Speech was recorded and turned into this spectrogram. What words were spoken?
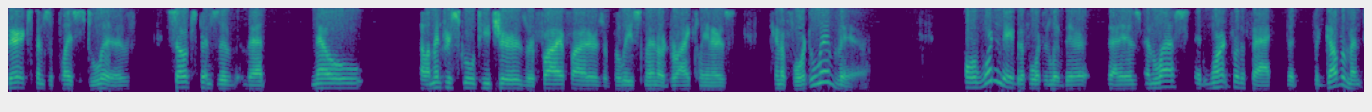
very expensive places to live, so expensive that no elementary school teachers or firefighters or policemen or dry cleaners can afford to live there. Or wouldn't be able to afford to live there, that is, unless it weren't for the fact that the government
